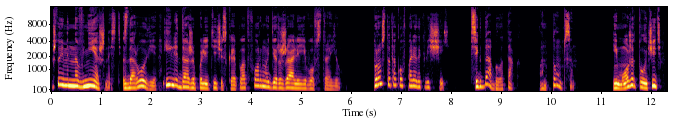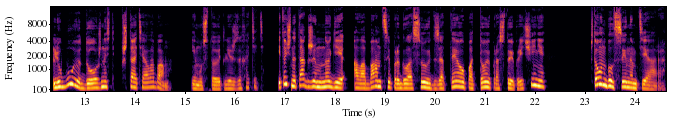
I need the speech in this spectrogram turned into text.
что именно внешность, здоровье или даже политическая платформа держали его в строю. Просто таков порядок вещей. Всегда было так. Он Томпсон. И может получить любую должность в штате Алабама. Ему стоит лишь захотеть. И точно так же многие алабамцы проголосуют за Тео по той простой причине, что он был сыном Тиара.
